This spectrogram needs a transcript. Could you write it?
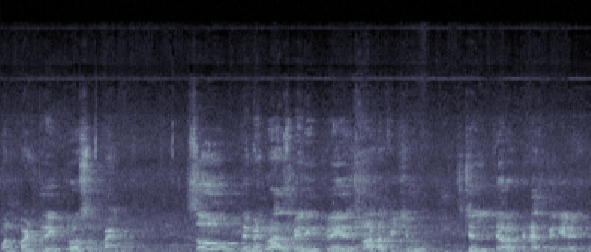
1.3 crores of Bangalore. So the metro has been increased, lot of issues, still development has been needed.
